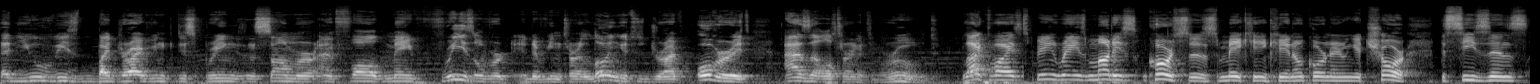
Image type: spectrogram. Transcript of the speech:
that you visit by driving the spring and summer and fall may freeze over the winter, allowing you to drive over it as an alternative route. Likewise, spring rains muddy courses, making you know cornering a chore. The seasons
